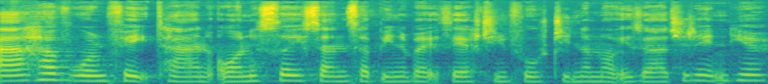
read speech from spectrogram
I have worn fake tan, honestly, since I've been about 13, 14, I'm not exaggerating here.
